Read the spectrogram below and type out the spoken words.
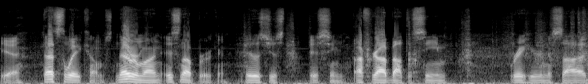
Yeah, that's the way it comes. Never mind, it's not broken. It was just, it seemed, I forgot about the seam right here in the side.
